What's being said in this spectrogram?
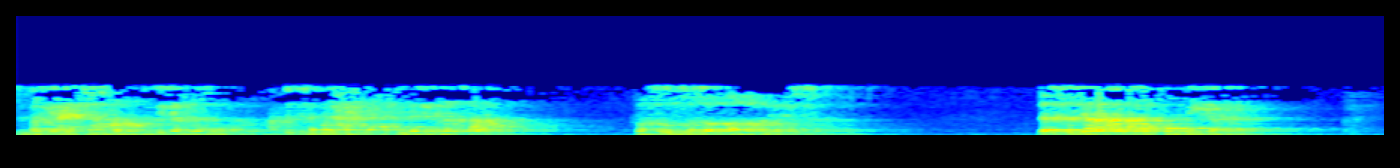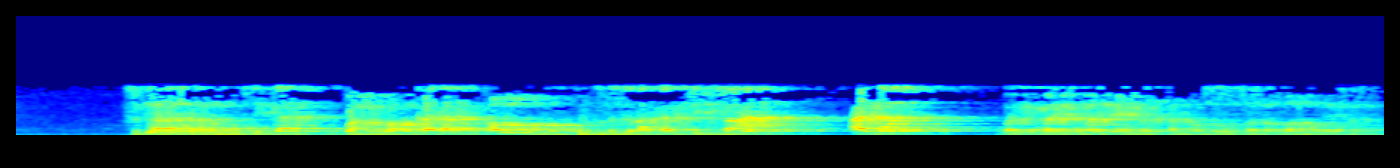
Sebagai ancaman untuk kita semua, agar kita berhati-hati dari menentang Rasul Sallallahu Alaihi Wasallam. Dan sejarah telah membuktikan, sejarah telah membuktikan bahwa kadang Allah mempersegerakan siksaan ada bagi mereka-mereka yang menentang Rasul Sallallahu Alaihi Wasallam.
